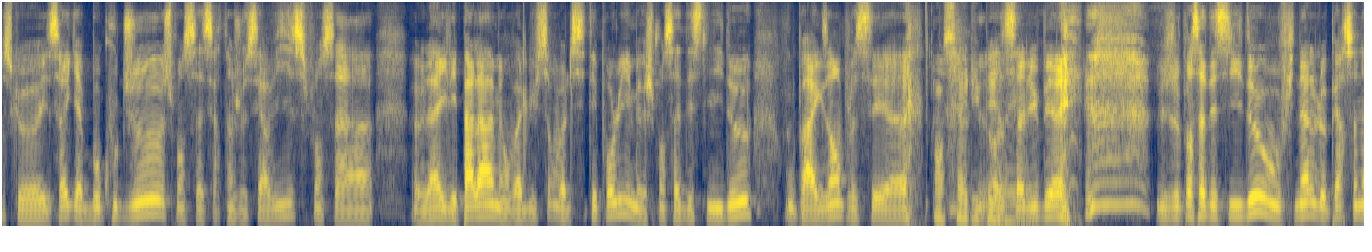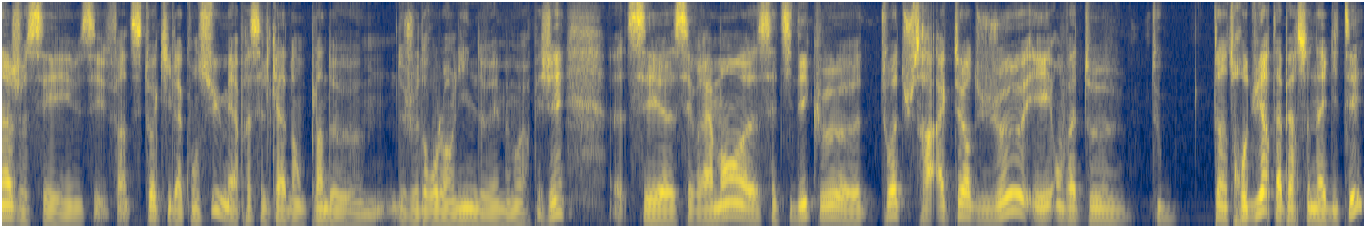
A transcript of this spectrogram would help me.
Parce que c'est vrai qu'il y a beaucoup de jeux, je pense à certains jeux services, je pense à. euh, là, il est pas là, mais on va, lui, on va le citer pour lui, mais je pense à Destiny 2, où par exemple, c'est. euh, On salue Béré. Oh, salut Béré. Je pense à Destiny 2 où au final le personnage c'est c'est enfin, c'est toi qui l'as conçu mais après c'est le cas dans plein de, de jeux de rôle en ligne de MMORPG Euh, c'est c'est vraiment euh, cette idée que euh, toi tu seras acteur du jeu et on va te, te t'introduire ta personnalité,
